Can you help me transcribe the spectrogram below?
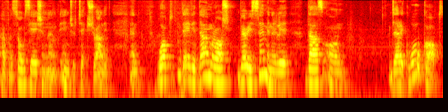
of association and intertextuality. And what David Damrosch very seminally does on Derek Walcott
